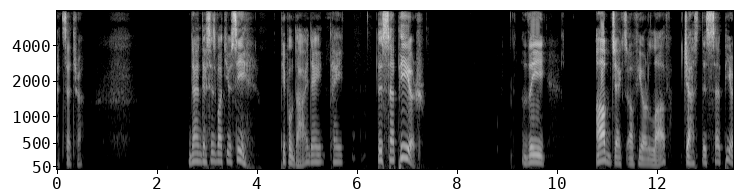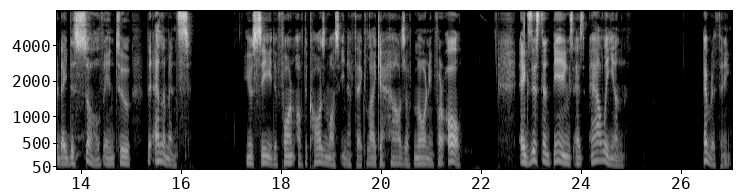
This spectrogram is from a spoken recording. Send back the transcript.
etc. Then this is what you see. People die, they they disappear. The objects of your love just disappear, they dissolve into the elements. You see the form of the cosmos in effect like a house of mourning for all. Existent beings as alien. Everything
